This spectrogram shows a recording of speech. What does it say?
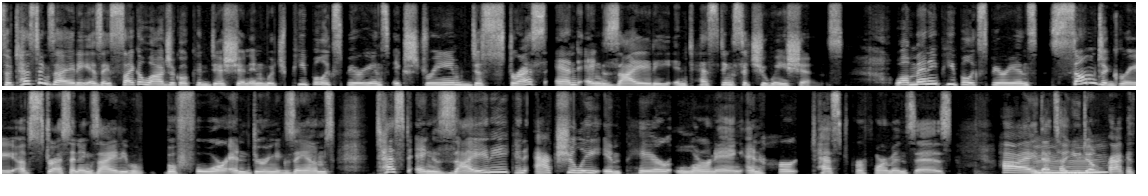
So, test anxiety is a psychological condition in which people experience extreme distress and anxiety in testing situations. While many people experience some degree of stress and anxiety b- before and during exams, test anxiety can actually impair learning and hurt test performances hi, that's mm-hmm. how you don't mm-hmm. crack a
